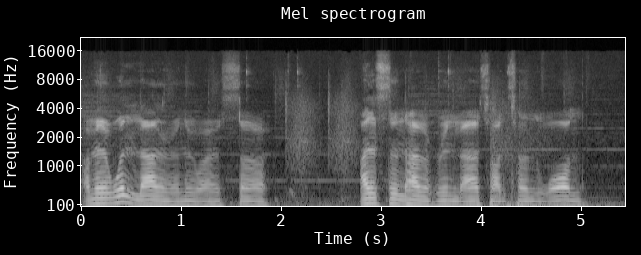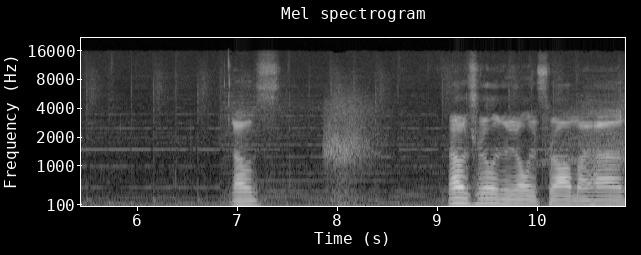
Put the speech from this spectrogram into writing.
I mean, it wouldn't matter anyway, so... I just didn't have a green match on turn 1. That was... That was really the only problem I had.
